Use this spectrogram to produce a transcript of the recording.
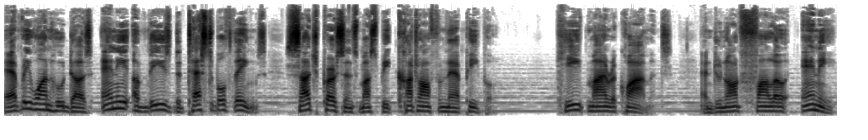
Everyone who does any of these detestable things, such persons must be cut off from their people. Keep my requirements, and do not follow any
